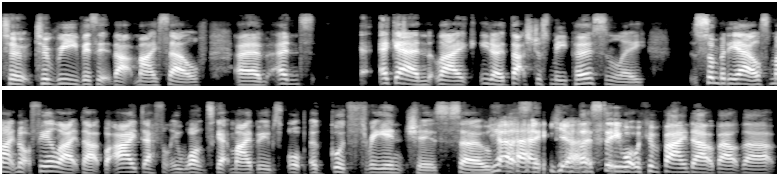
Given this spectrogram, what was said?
to to revisit that myself. Um, and again, like you know, that's just me personally somebody else might not feel like that, but I definitely want to get my boobs up a good three inches. So yeah, let's see, yeah. Let's see what we can find out about that.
